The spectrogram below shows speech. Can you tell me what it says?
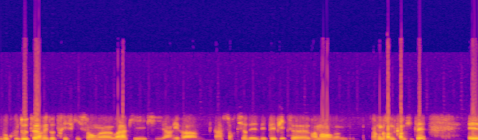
beaucoup d'auteurs et d'autrices qui sont euh, voilà qui, arrivent à, sortir des, pépites euh, vraiment euh, en grande quantité. Et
